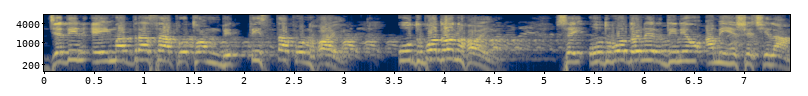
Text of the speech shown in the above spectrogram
যেদিন এই মাদ্রাসা প্রথম ভিত্তি স্থাপন হয়, উদ্বোধন হয়, সেই উদ্বোধনের দিনেও আমি এসেছিলাম।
